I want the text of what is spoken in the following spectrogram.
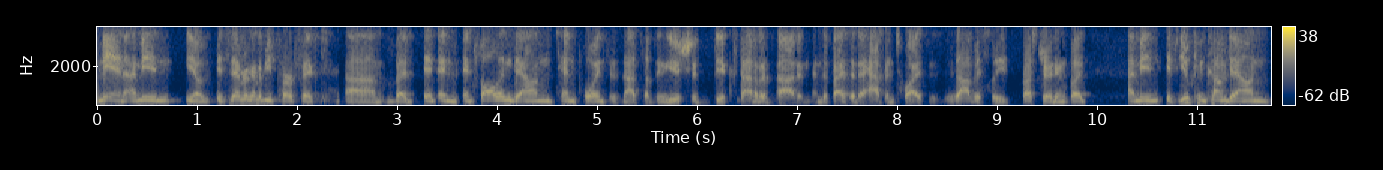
Man, I mean, you know, it's never going to be perfect, um, but and, and, and falling down ten points is not something you should be excited about, and, and the fact that it happened twice is, is obviously frustrating. But I mean, if you can come down,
